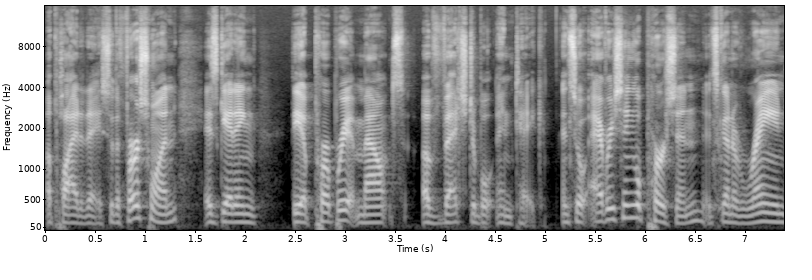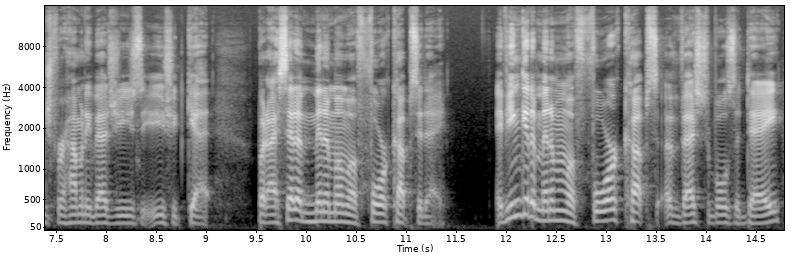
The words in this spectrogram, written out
apply today. So the first one is getting the appropriate amounts of vegetable intake. And so every single person, it's going to range for how many veggies that you should get. But I said a minimum of four cups a day. If you can get a minimum of four cups of vegetables a day,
